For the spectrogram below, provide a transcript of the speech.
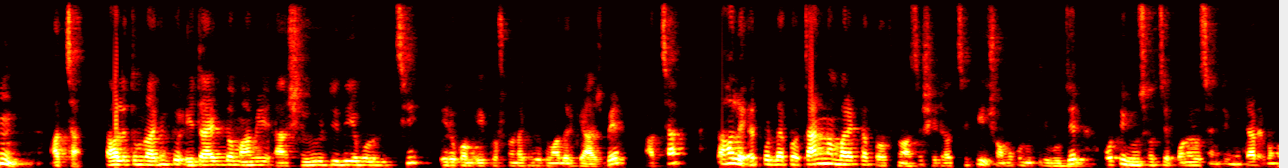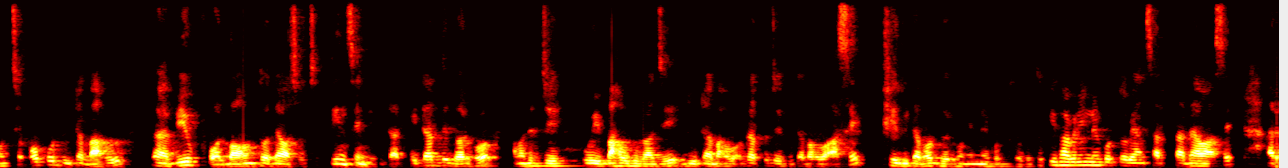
হুম আচ্ছা তাহলে তোমরা কিন্তু এটা একদম আমি সিউরিটি দিয়ে বলে দিচ্ছি, এরকম এই প্রশ্নটা কিন্তু তোমাদেরকে আসবে। আচ্ছা তাহলে এরপর দেখো চার নাম্বার একটা প্রশ্ন আছে, সেটা হচ্ছে কি, সমকোণী ত্রিভুজের অতিভুজ হচ্ছে পনেরো সেন্টিমিটার এবং হচ্ছে অপর দুইটা বাহুর বিয়োগফল বা অন্তর দেওয়া হচ্ছে তিন সেন্টিমিটার। এটার যে দৈর্ঘ্য আমাদের যে ওই বাহুগুলা যে দুইটা বাহু অজ্ঞাত যে দুইটা বাহু আছে, সেই দুইটা বাহুর দৈর্ঘ্য নির্ণয় করতে হবে। তো কীভাবে নির্ণয় করতে হবে? অ্যান্সারটা দেওয়া আছে। আর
